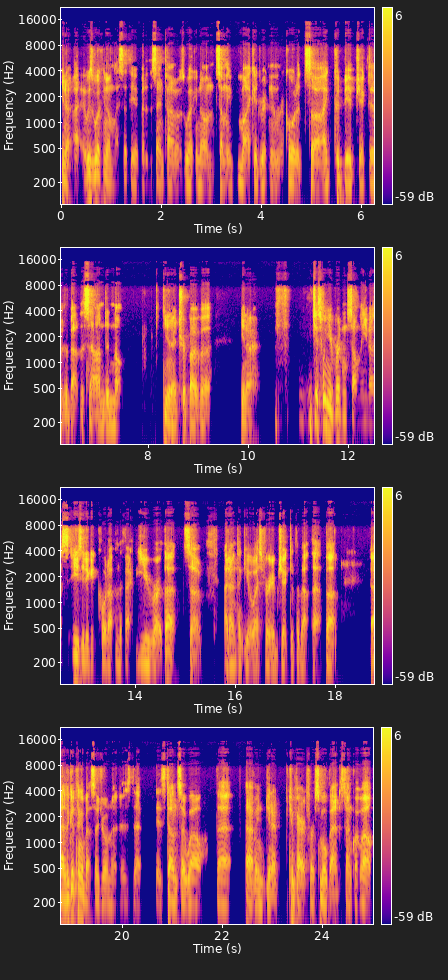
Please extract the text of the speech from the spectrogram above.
you know I, it was working on Lysithea, but at the same time it was working on something Mike had written and recorded, so I could be objective about the sound and not you know trip over you know just when you've written something, you know, it's easy to get caught up in the fact that you wrote that. So I don't think you're always very objective about that. But uh, the good thing about Sojourner is that it's done so well that I mean, you know, compare it for a small band, it's done quite well,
